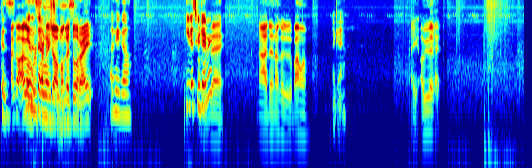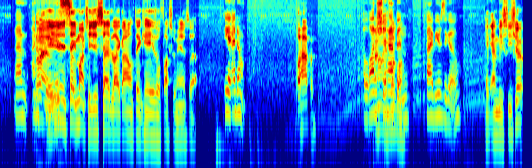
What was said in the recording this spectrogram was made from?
because I got I got a real friendly job. I'm gonna do it, right? Okay, go. You need a I'll be screwdriver? back. Nah, then I'm gonna go buy one. Okay. Hey, I'll be back. Um, I'm No, he didn't say much. He just said like, I don't think Hazel fucks with me. That's that. Yeah, I don't. What happened? A lot of shit happened five years ago. Like NBC shit?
